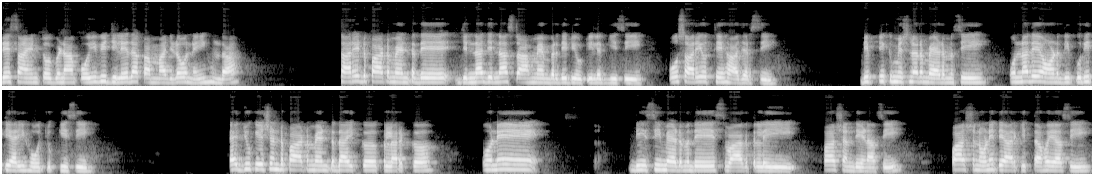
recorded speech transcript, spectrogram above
ਦੇ ਸਾਈਨ ਤੋਂ ਬਿਨਾ ਕੋਈ ਵੀ ਜ਼ਿਲ੍ਹੇ ਦਾ ਕੰਮ ਆ ਜਿਹੜਾ ਉਹ ਨਹੀਂ ਹੁੰਦਾ। ਸਾਰੇ ਡਿਪਾਰਟਮੈਂਟ ਦੇ ਜਿੰਨਾ ਜਿੰਨਾ ਸਟਾਫ ਮੈਂਬਰ ਦੀ ਡਿਊਟੀ ਲੱਗੀ ਸੀ, ਉਹ ਸਾਰੇ ਉੱਥੇ ਹਾਜ਼ਰ ਸੀ। ਡਿਪਟੀ ਕਮਿਸ਼ਨਰ ਮੈਡਮ ਸੀ, ਉਹਨਾਂ ਦੇ ਆਉਣ ਦੀ ਪੂਰੀ ਤਿਆਰੀ ਹੋ ਚੁੱਕੀ ਸੀ। ਐਜੂਕੇਸ਼ਨ ਡਿਪਾਰਟਮੈਂਟ ਦਾ ਇੱਕ ਕਲਰਕ ਉਹਨੇ ਡੀਸੀ ਮੈਡਮ ਦੇ ਸਵਾਗਤ ਲਈ ਭਾਸ਼ਣ ਦੇਣਾ ਸੀ। ਭਾਸ਼ਣ ਉਹਨੇ ਤਿਆਰ ਕੀਤਾ ਹੋਇਆ ਸੀ।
